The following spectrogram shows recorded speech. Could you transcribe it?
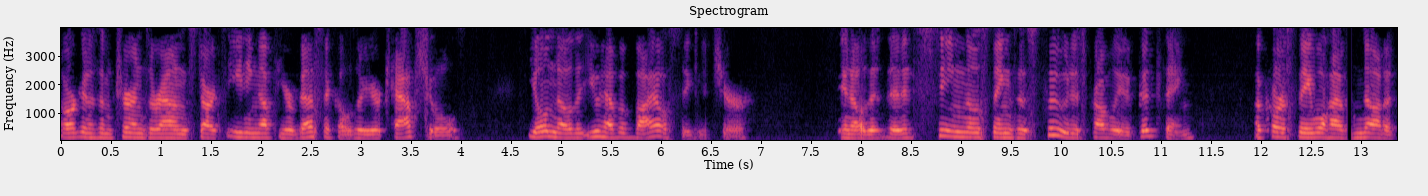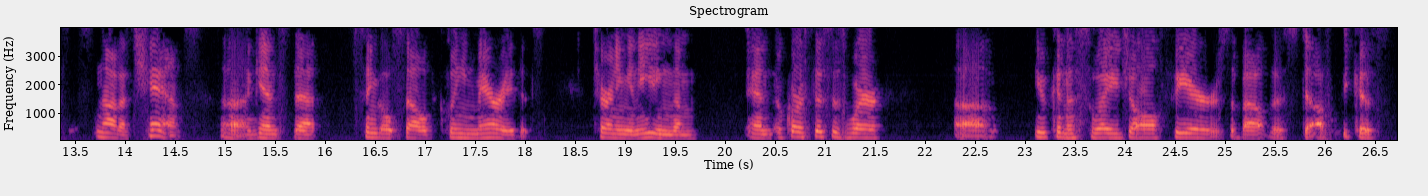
organism turns around and starts eating up your vesicles or your capsules, you'll know that you have a biosignature. You know, that, that it's seeing those things as food is probably a good thing. Of course, they will have not a, not a chance uh, against that single celled Queen Mary that's turning and eating them. And of course, this is where uh, you can assuage all fears about this stuff because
